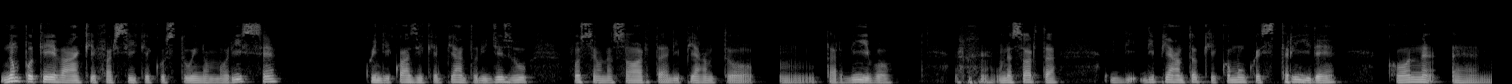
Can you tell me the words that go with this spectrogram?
non poteva anche far sì che costui non morisse, quindi quasi che il pianto di Gesù fosse una sorta di pianto mh, mm, tardivo, una sorta di, di, pianto che comunque stride con ehm,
